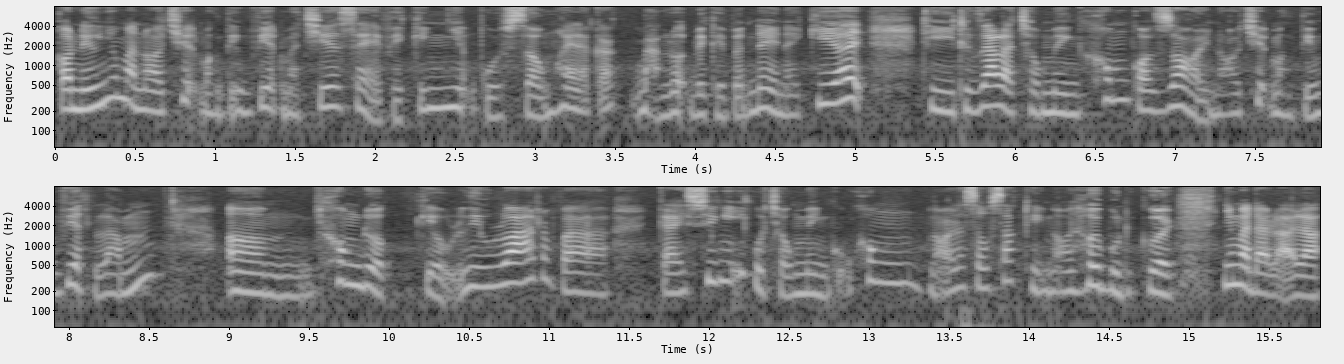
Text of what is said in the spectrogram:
Còn nếu như mà nói chuyện bằng tiếng Việt mà chia sẻ về kinh nghiệm cuộc sống hay là các bàn luận về cái vấn đề này kia ấy thì thực ra là chồng mình không có giỏi nói chuyện bằng tiếng Việt lắm, um, không được kiểu lưu loát và cái suy nghĩ của chồng mình cũng không nói là sâu sắc thì nói hơi buồn cười. Nhưng mà đại loại là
